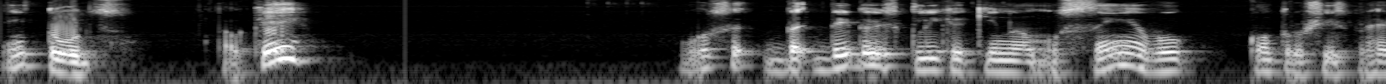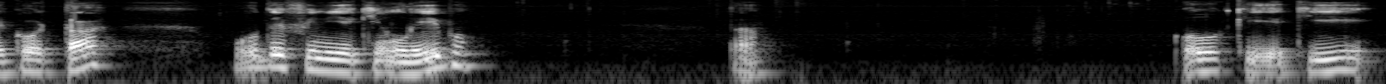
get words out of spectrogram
em todos, tá ok? Você dei dois cliques aqui no, senha, vou Ctrl X para recortar, vou definir aqui um label, tá? Coloquei aqui,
